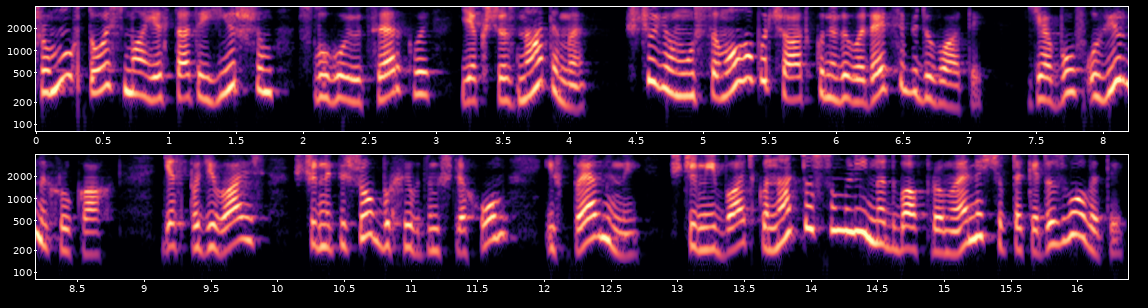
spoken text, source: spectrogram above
чому хтось має стати гіршим слугою церкви, якщо знатиме, що йому з самого початку не доведеться бідувати. Я був у вірних руках. Я сподіваюся, що не пішов би хибним шляхом і впевнений, що мій батько надто сумлінно дбав про мене, щоб таке дозволити.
